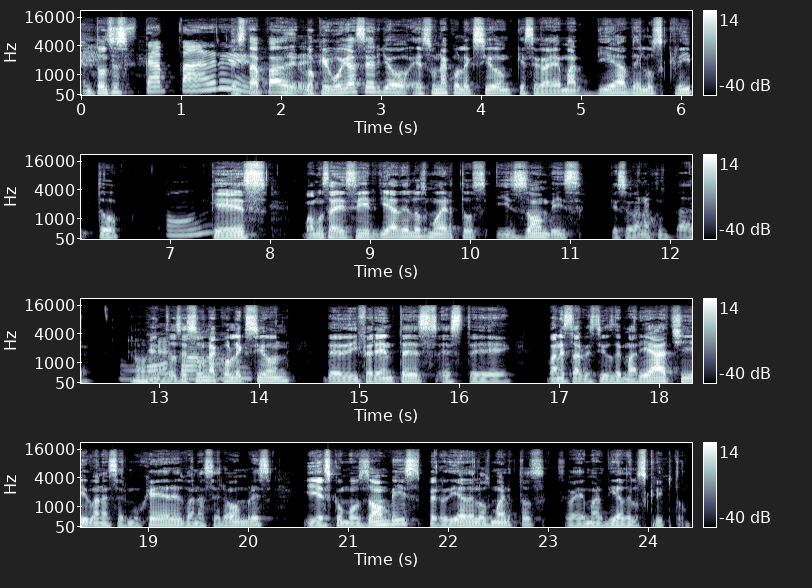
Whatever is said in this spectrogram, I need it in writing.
Entonces, Está padre. Está padre. Sí. Lo que voy a hacer yo es una colección que se va a llamar Día de los Cripto, Oh. que es, vamos a decir, Día de los Muertos y Zombies que se van a juntar. Oh, Entonces es una wow. colección de diferentes, este, van a estar vestidos de mariachi, van a ser mujeres, van a ser hombres. Y es como zombies, pero Día de los Muertos se va a llamar Día de los Cripto.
